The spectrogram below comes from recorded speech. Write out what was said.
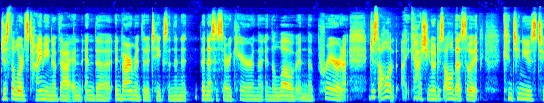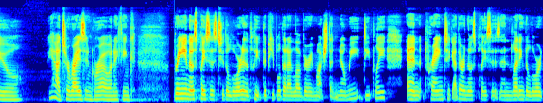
just the Lord's timing of that and and the environment that it takes and the ne- the necessary care and the and the love and the prayer and just all of gosh you know just all of that. So it continues to yeah to rise and grow. And I think bringing those places to the Lord and the, the people that I love very much that know me deeply and praying together in those places and letting the Lord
